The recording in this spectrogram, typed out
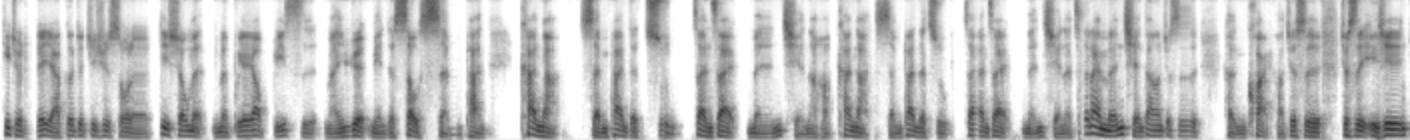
第九节雅各就继续说了，弟兄们，你们不要彼此埋怨，免得受审判。看呐，审判的主站在门前了哈。看呐，审判的主站在门前了。站在门前，当然就是很快哈，就是就是已经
